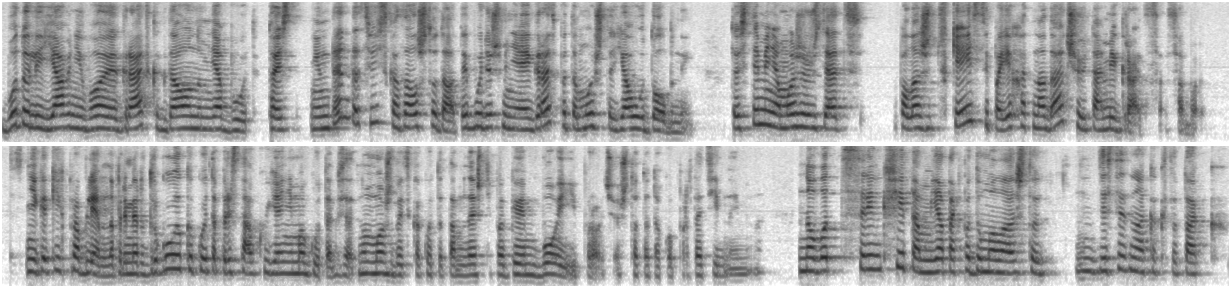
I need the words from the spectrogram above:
буду ли я в него играть, когда он у меня будет. То есть Nintendo Switch сказал, что да, ты будешь в меня играть, потому что я удобный. То есть ты меня можешь взять, положить в кейс и поехать на дачу и там играть с собой. Никаких проблем. Например, другую какую-то приставку я не могу так взять. Ну, может быть, какой-то там, знаешь, типа Game Boy и прочее, что-то такое портативное именно. Но вот с Fit я так подумала, что ну, действительно как-то так,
